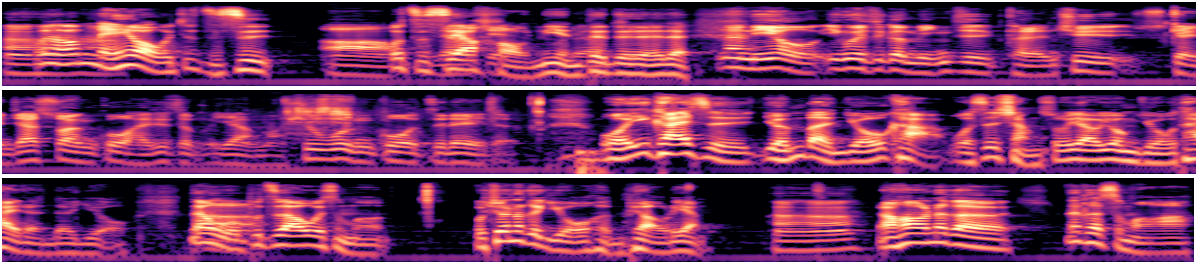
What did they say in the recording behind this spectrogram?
为什么没有？我就只是啊，我只是要好念。对对对对。那你有因为这个名字可能去给人家算过还是怎么样吗？去问过之类的？我一开始原本油卡我是想说要用犹太人的油，但我不知道为什么，我觉得那个油很漂亮啊。然后那个那个什么啊，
